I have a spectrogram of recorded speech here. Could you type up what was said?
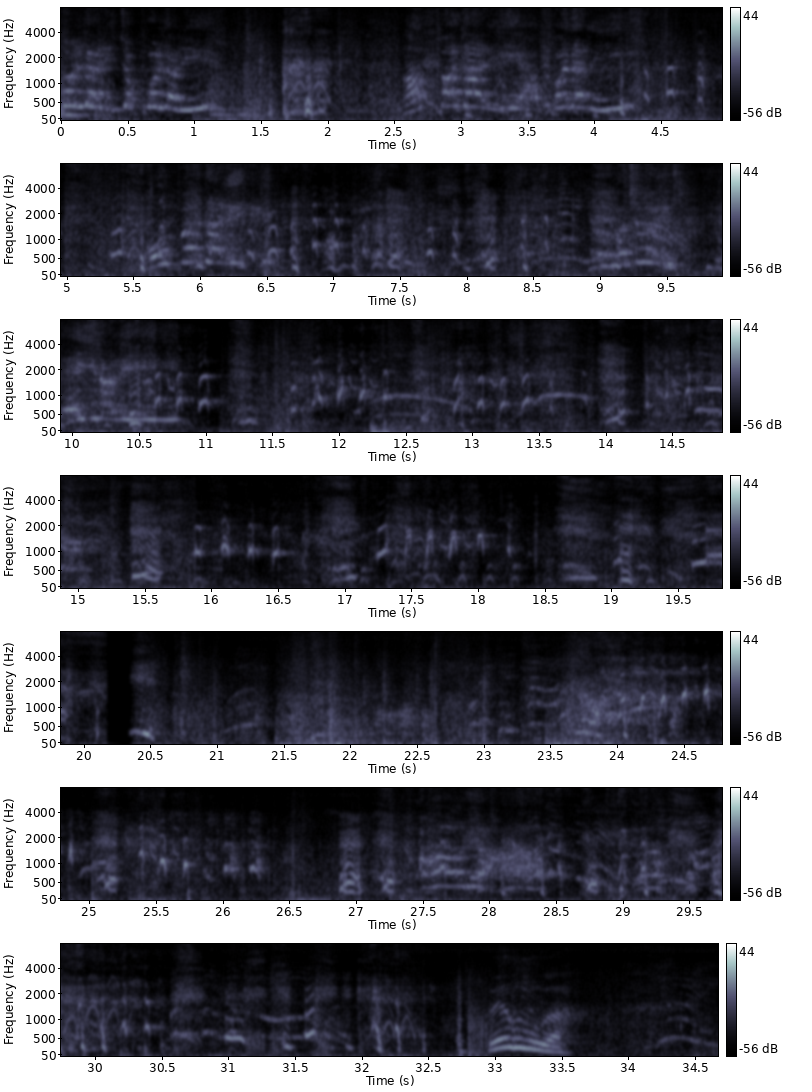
으아다리 쪽벌다리 아빠 다리 아빠 다리 오빠 다리 마지막에 애기 다리 왜 우는 거야?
